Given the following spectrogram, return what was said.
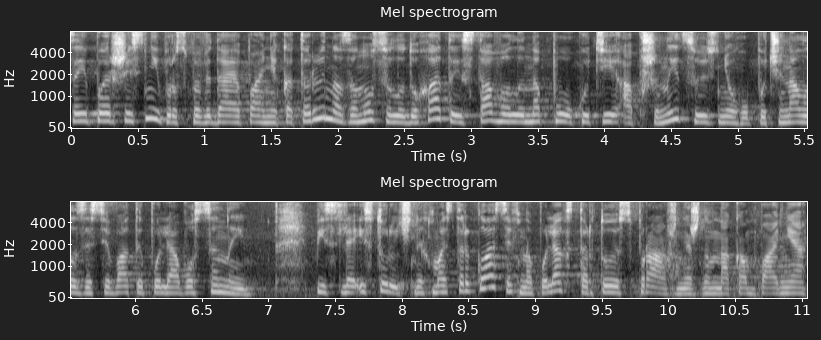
Цей перший сніп, розповідає пані Катерина, заносили до хати і ставили на покуті, а пшеницею з нього починали засівати поля восени. Після історичних майстер-класів на полях стартує справжня жнивна кампанія.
